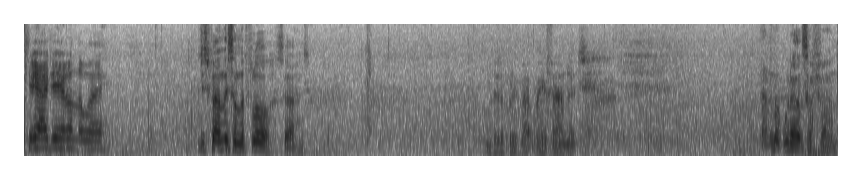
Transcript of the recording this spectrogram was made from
See idea on the way. Just found this on the floor, sir. You better put it back where you found it. And look what else I found.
